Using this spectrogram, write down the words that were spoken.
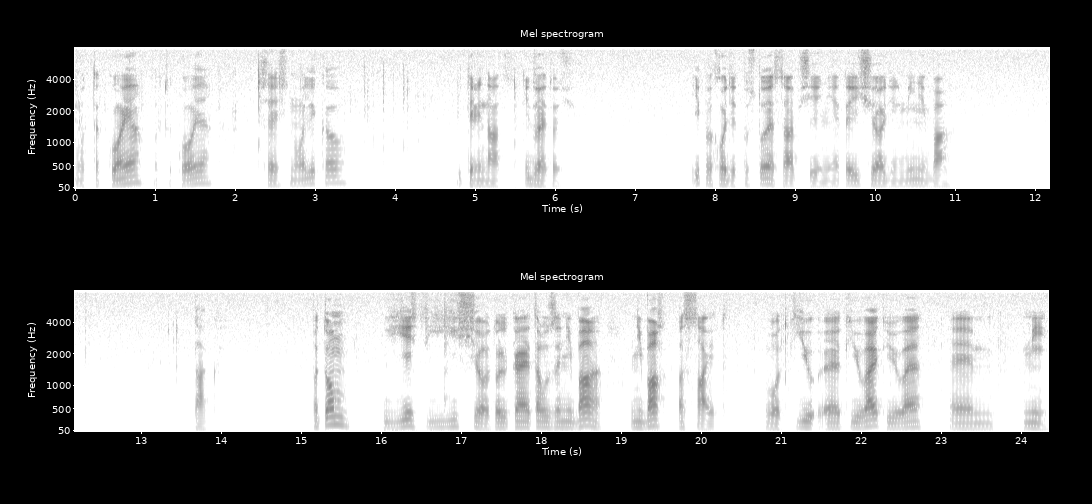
вот такое, вот такое, 6 ноликов и 13, и двоеточие. И проходит пустое сообщение. Это еще один мини-баг. Так. Потом есть еще, только это уже не баг, не баг, а сайт. Вот, Q, э, QA, QA, эм, me.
